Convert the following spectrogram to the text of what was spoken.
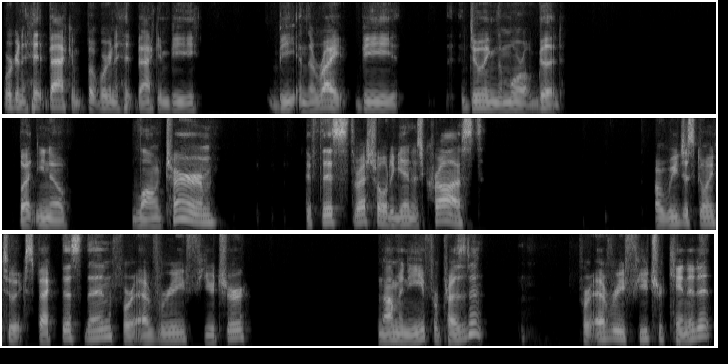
we're gonna hit back but we're gonna hit back and be be in the right be doing the moral good. But you know long term if this threshold again is crossed are we just going to expect this then for every future nominee for president for every future candidate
